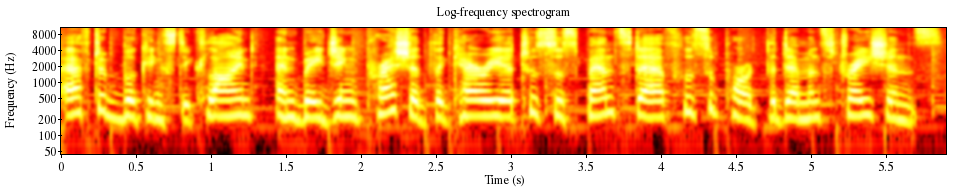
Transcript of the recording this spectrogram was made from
after bookings declined and Beijing pressured the carrier to suspend staff who support the demonstrations.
